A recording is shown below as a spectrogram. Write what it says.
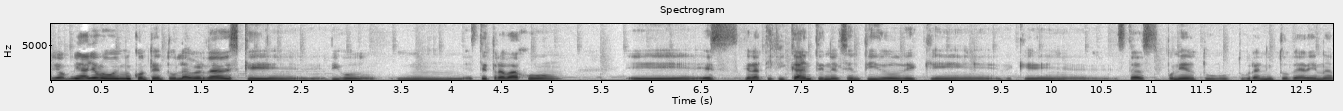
Yo, mira, yo me voy muy contento. La verdad es que, digo, mm, este trabajo eh, es gratificante en el sentido de que, estás poniendo tu, granito de arena.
